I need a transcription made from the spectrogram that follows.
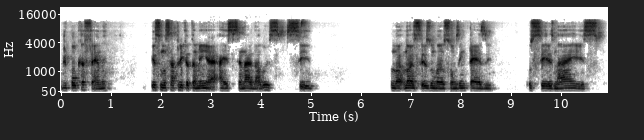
de pouca fé, né? Isso não se aplica também a, a esse cenário da luz? Se nós, seres humanos, somos, em tese, os seres mais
